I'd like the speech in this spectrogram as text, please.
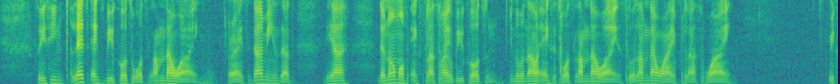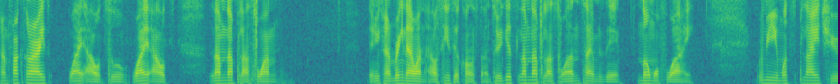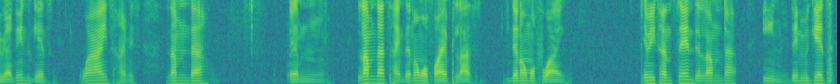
so you see, let x be equal to what? Lambda y, right? That means that they are the norm of x plus y will be equal to, you know, now x is what? Lambda y. So lambda y plus y. We can factorize y out. So y out, lambda plus 1. Then you can bring that one out since it's a constant. So you get lambda plus 1 times the norm of y. When we multiply through, we are going to get y times lambda um lambda times the norm of y plus the norm of y and we can send the lambda in then we get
